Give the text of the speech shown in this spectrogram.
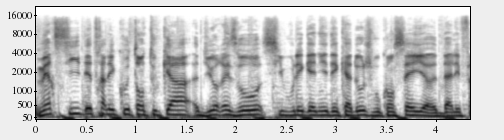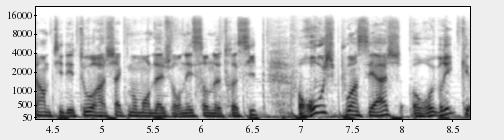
Merci d'être à l'écoute en tout cas du réseau. Si vous voulez gagner des cadeaux, je vous conseille d'aller faire un petit détour à chaque moment de la journée sur notre site rouge.ch, rubrique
